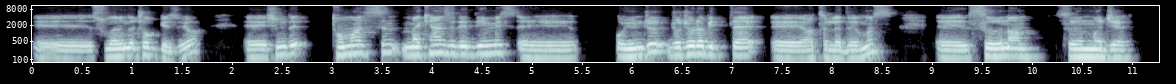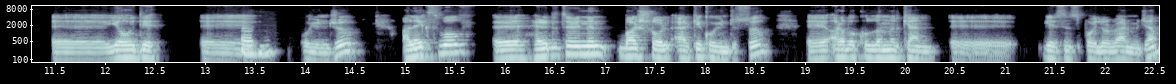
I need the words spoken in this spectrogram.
e, sularında çok geziyor. E, şimdi Thomasin McKenzie dediğimiz e, oyuncu Jojo Rabbit'te e, hatırladığımız e, sığınan, sığınmacı e, Yahudi e, hı hı. oyuncu. Alex Wolff e, Hereditary'nin başrol erkek oyuncusu. E, araba kullanırken e, gerisini spoiler vermeyeceğim.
